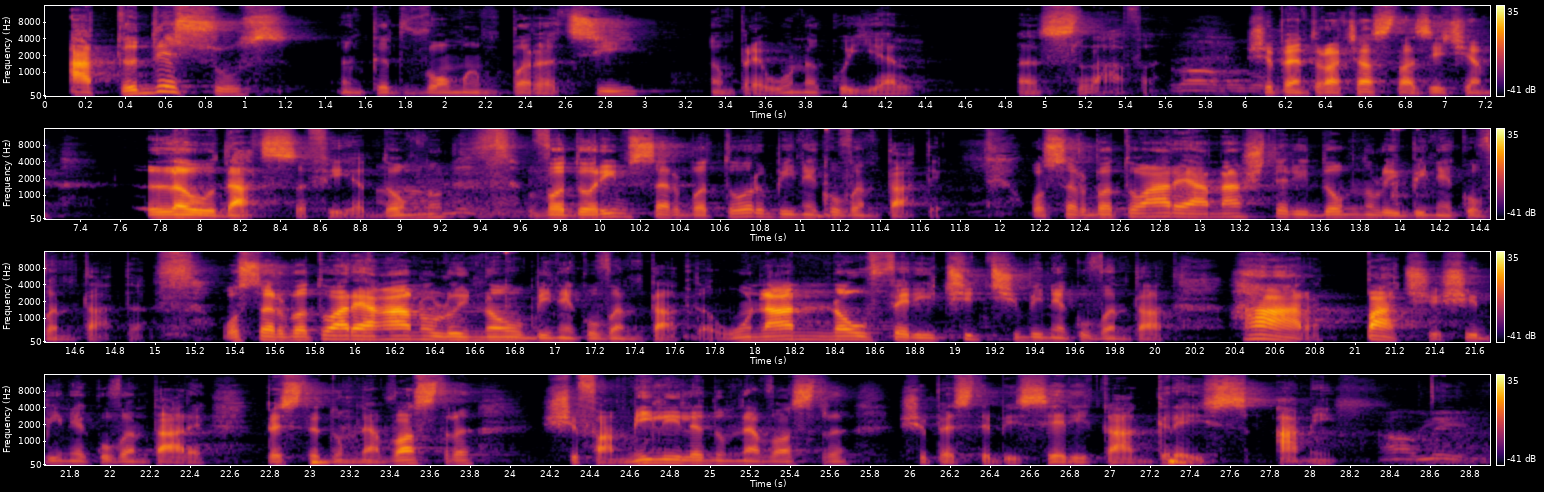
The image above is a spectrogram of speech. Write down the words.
Atât de sus încât vom împărăți împreună cu El în slavă. Și pentru aceasta zicem, lăudat să fie Domnul, vă dorim sărbători binecuvântate. O sărbătoare a nașterii Domnului binecuvântată, o sărbătoare a anului nou binecuvântată, un an nou fericit și binecuvântat, har, pace și binecuvântare peste dumneavoastră și familiile dumneavoastră și peste Biserica Grace. Amin. Amin.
